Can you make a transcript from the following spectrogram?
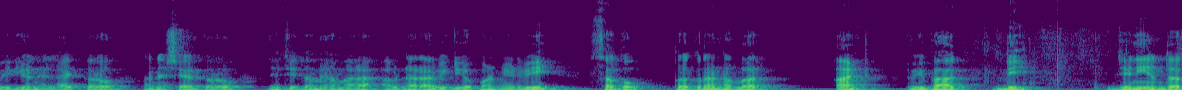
વિડીયોને લાઈક કરો અને શેર કરો. જેથી તમે અમારા આવનારા વીડિયો પણ મેળવી શકો. પ્રકરણ નંબર આઠ, વિભાગ ડી. જેની અંદર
